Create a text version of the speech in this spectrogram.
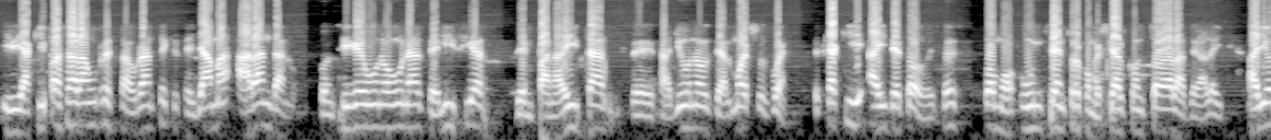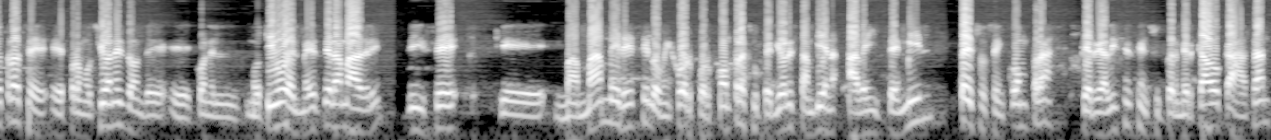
y de aquí pasar a un restaurante que se llama Arándano. Consigue uno unas delicias de empanaditas, de desayunos, de almuerzos, bueno es que aquí hay de todo. Esto es como un centro comercial con todas las de la ley. Hay otras eh, eh, promociones donde, eh, con el motivo del mes de la madre, dice que mamá merece lo mejor por compras superiores también a 20 mil pesos en compra que realices en supermercado Cajazán.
